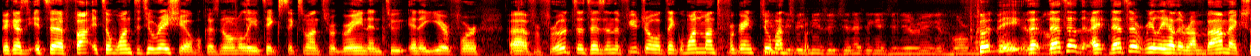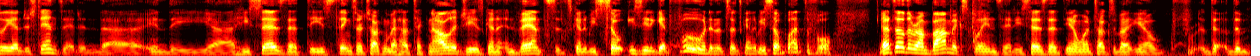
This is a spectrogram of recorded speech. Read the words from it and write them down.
because it's a fi- it's a one to two ratio. Because normally it takes six months for grain and two in a year for uh, for fruit. So it says in the future it will take one month for grain, two Even months. if it For, means with genetic engineering and hormones. could be. That, that's how. else, I, that's really how the Rambam actually understands it. And uh, in the uh, he says that these things are talking about how technology is going to advance. It's going to be so easy to get food, and so it's going to be so plentiful. That's how the Rambam explains it. He says that you know when it talks about you know the the,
